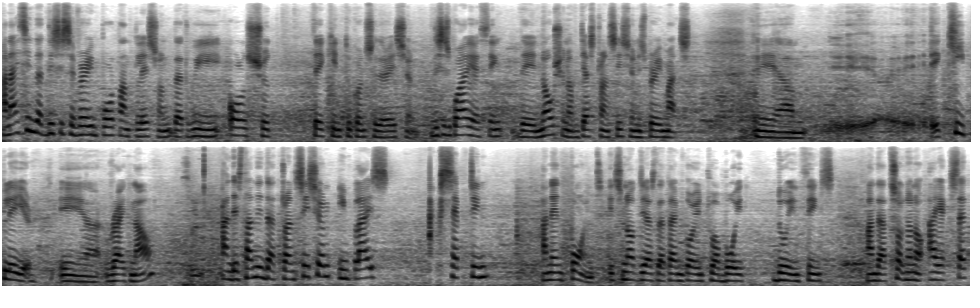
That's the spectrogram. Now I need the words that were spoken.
And I think that this is a very important lesson that we all should take into consideration. This is why I think the notion of just transition is very much um, a key player uh, right now. Understanding that transition implies accepting an end point. It's not just that I'm going to avoid doing things and that's all. No, no, I accept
